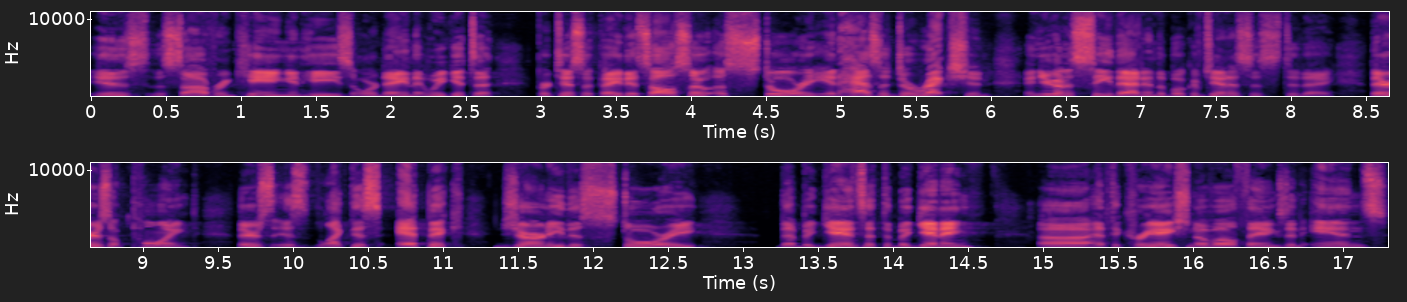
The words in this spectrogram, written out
is the sovereign King and He's ordained that we get to participate. It's also a story, it has a direction. And you're going to see that in the book of Genesis today. There is a point, there's is like this epic journey, this story that begins at the beginning, uh, at the creation of all things, and ends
